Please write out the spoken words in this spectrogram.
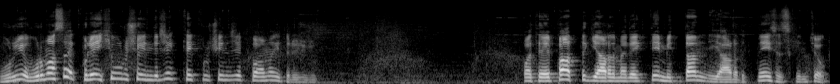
vuruyor. Vurmasa kule 2 vuruşa indirecek. Tek vuruşa indirecek kıvama getiriyor çocuk. Bak TP attık yardım edek diye midden yardık. Neyse sıkıntı yok.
